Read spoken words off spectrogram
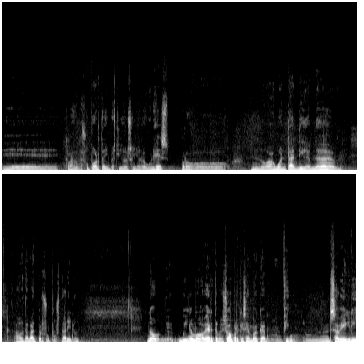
eh, que va donar suport a la investidura del senyor Aragonès, però no ha aguantat, diguem-ne, el debat pressupostari, no? No, vull anar molt obert amb això, perquè sembla que, en fi, un saber gri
